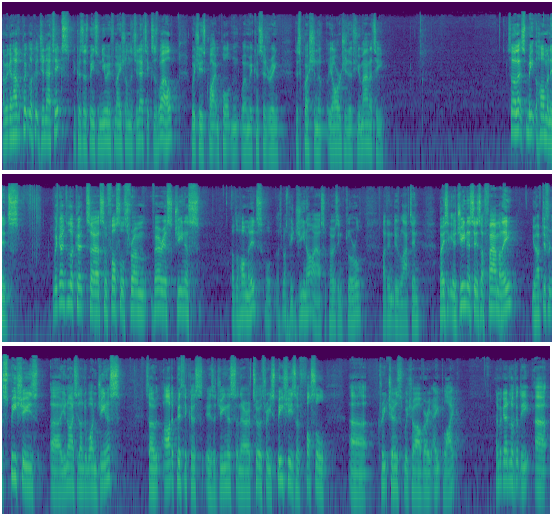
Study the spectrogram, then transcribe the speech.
And we're going to have a quick look at genetics, because there's been some new information on the genetics as well, which is quite important when we're considering this question of the origin of humanity. So let's meet the hominids. We're going to look at uh, some fossils from various genus of the hominids, or it must be genii, I suppose, in plural. I didn't do Latin. Basically, a genus is a family. You have different species uh, united under one genus. So, Ardipithecus is a genus, and there are two or three species of fossil uh, creatures which are very ape like. Then we're going to look at the uh,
